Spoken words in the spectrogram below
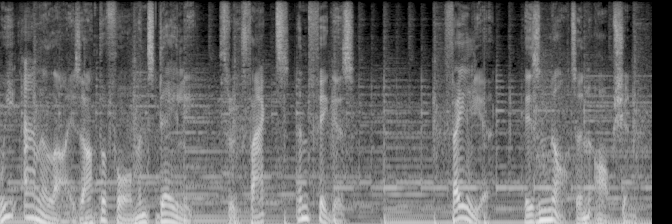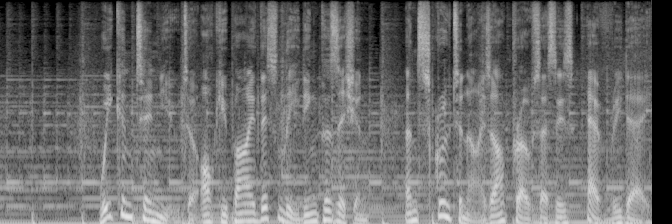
We analyze our performance daily through facts and figures. Failure is not an option. We continue to occupy this leading position and scrutinize our processes every day.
